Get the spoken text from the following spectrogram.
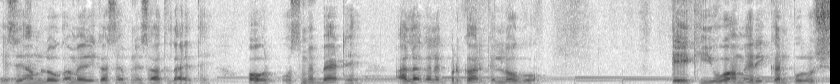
इसे हम लोग अमेरिका से अपने साथ लाए थे और उसमें बैठे अलग अलग प्रकार के लोगों, एक युवा अमेरिकन पुरुष,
